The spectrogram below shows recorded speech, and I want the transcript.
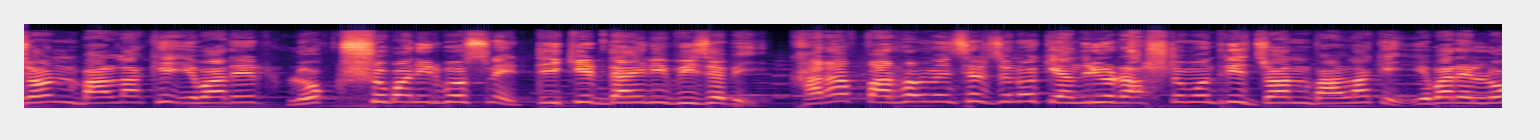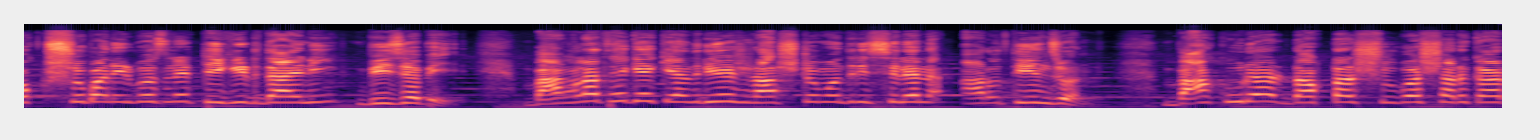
জন বার্লাকে এবারের লোকসভা নির্বাচনে টিকিট দেয়নি বিজেপি। খারাপ পারফরমেন্সের জন্য কেন্দ্রীয় রাষ্ট্রমন্ত্রী জন বার্লাকে এবারে লোকসভা নির্বাচনে টিকিট দেয়নি বিজেপি। বাংলা থেকে কেন্দ্রীয় রাষ্ট্রমন্ত্রী ছিলেন আরও তিনজন। বাঁকুড়ার ডক্টর সুভাষ সরকার,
